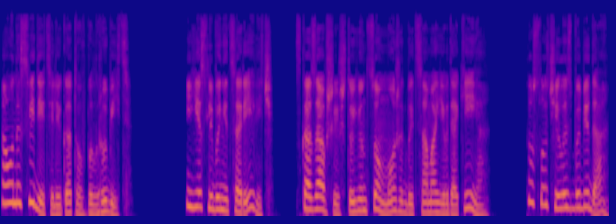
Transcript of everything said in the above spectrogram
А он и свидетелей готов был рубить. Если бы не царевич, сказавший, что юнцом может быть сама Евдокия, то случилась бы беда.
